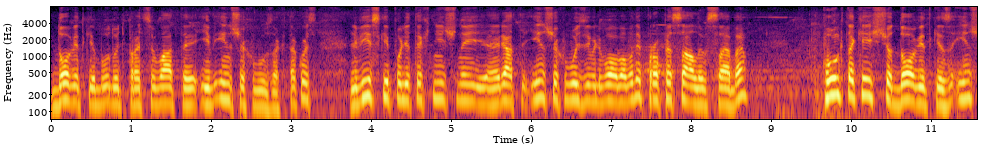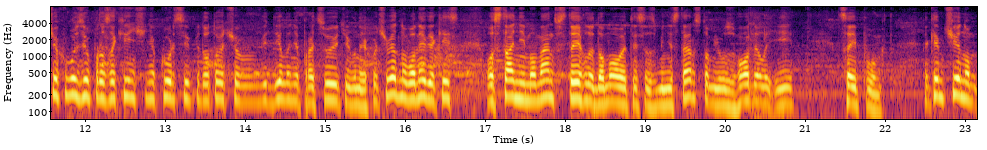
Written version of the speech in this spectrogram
довідки будуть працювати і в інших вузах. Так ось Львівський політехнічний, е, ряд інших вузів Львова, вони прописали в себе. Пункт такий, що довідки з інших вузів про закінчення курсів підготовчого відділення працюють і в них. Очевидно, вони в якийсь останній момент встигли домовитися з міністерством і узгодили і цей пункт. Таким чином,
